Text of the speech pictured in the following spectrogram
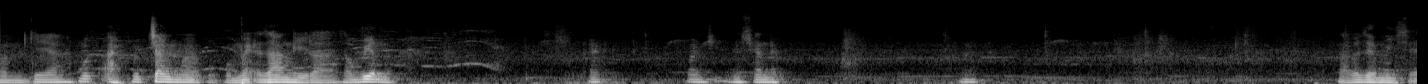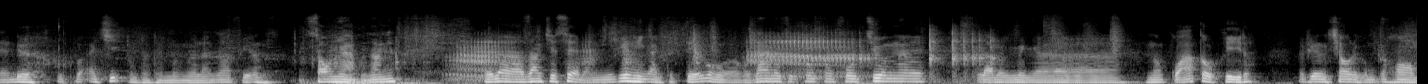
còn cái à, bức ảnh bức tranh mà của, của mẹ Giang thì là giáo viên rồi. đấy các anh chị xem được đấy. và bây giờ mình sẽ đưa vợ anh chị cùng toàn thể mọi người là ra phía đằng sau nhà của Giang nhé đấy là Giang chia sẻ bằng những cái hình ảnh thực tế của của Giang đây chứ không không phô trương hay là mình mình uh, nó quá cầu kỳ đâu ở phía đằng sau thì có một cái hòm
